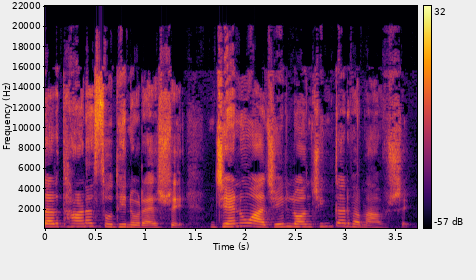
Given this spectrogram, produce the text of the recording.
સરથાણા સુધીનો રહેશે, જેનું આજે લોન્ચિંગ કરવામાં આવશે.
